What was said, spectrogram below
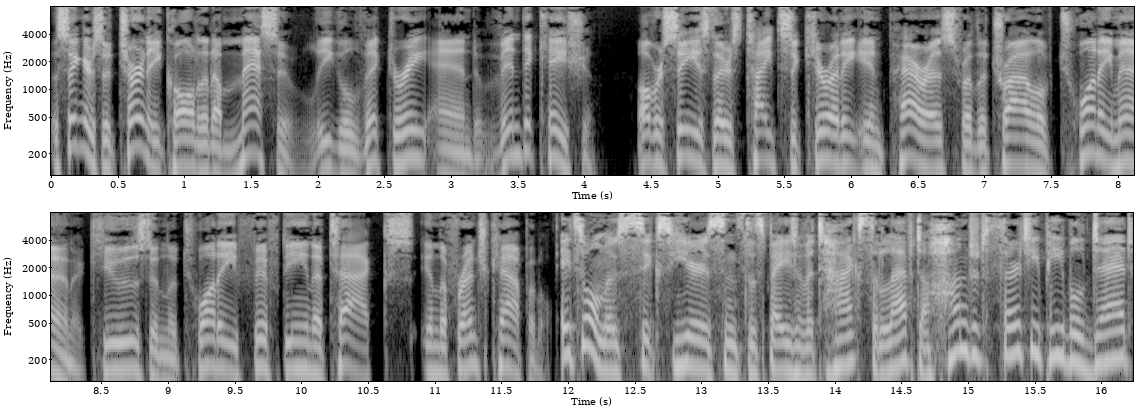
The singer's attorney called it a massive legal victory and vindication. Overseas, there's tight security in Paris for the trial of 20 men accused in the 2015 attacks in the French capital. It's almost six years since the spate of attacks that left 130 people dead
